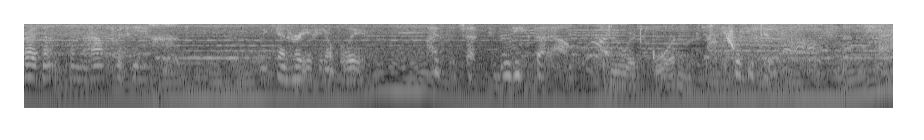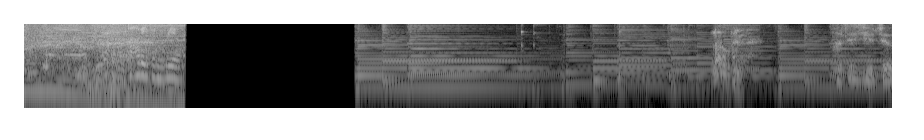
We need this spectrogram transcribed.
presence in the house with you. We can't hurt you if you don't believe. I suggest you leave that house Do it, Gordon. before you do. It's not even real. Logan, what did you do?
